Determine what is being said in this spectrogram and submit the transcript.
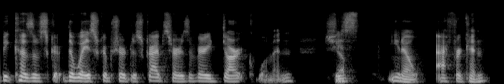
because of the way scripture describes her as a very dark woman. She's, you know, African.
